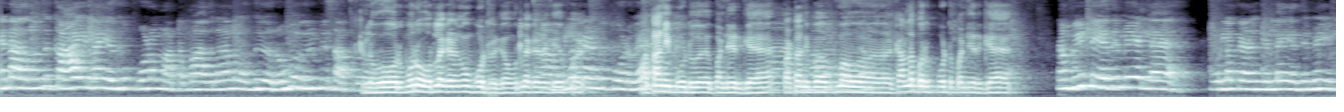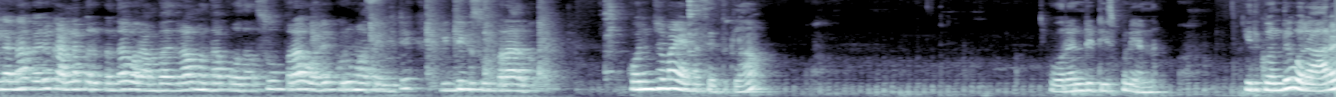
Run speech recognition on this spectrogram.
ஏன்னா அதில் வந்து காயெல்லாம் எதுவும் போட மாட்டோமா? அதனால வந்து ரொம்ப விரும்பி சாப்பிடுவேன். ஒவ்வொரு முறை உருளைக்கிழங்கும் போட்டிருக்கேன். உருளைக்கிழங்கு போடுவேன். பட்டாணி போட்டு பண்ணியிருக்கேன் பட்டாணி பருப்பு கடலப்பருப்பு போட்டு பண்ணியிருக்கேன் நம்ம வீட்டில் எதுவுமே இல்லை. உருளைக்கிழங்குல எதுவுமே இல்லைன்னா வெறும் கடலைப்பருப்பு இருந்தால் ஒரு ஐம்பது கிராம் இருந்தால் போதும். சூப்பராக ஒரே குருமா செஞ்சுட்டு இட்லிக்கு சூப்பராக இருக்கும். கொஞ்சமாக எண்ணெய் சேர்த்துக்கலாம். ஒரு ரெண்டு டீஸ்பூன் எண்ணெய். இதுக்கு வந்து ஒரு அரை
